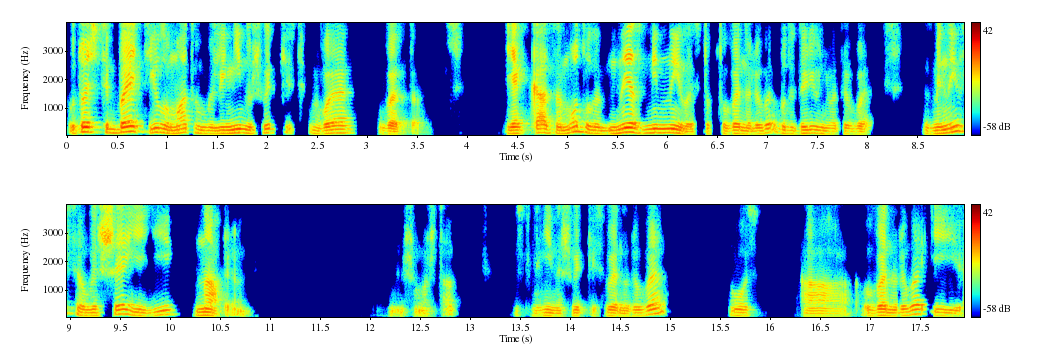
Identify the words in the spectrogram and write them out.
У точці Б тіло матиме лінійну швидкість v вектор, яка за модулем не змінилась, тобто v0v буде дорівнювати v. Змінився лише її напрям. Що масштаб? Ось Лінійна швидкість v0v, ось, а v0v і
